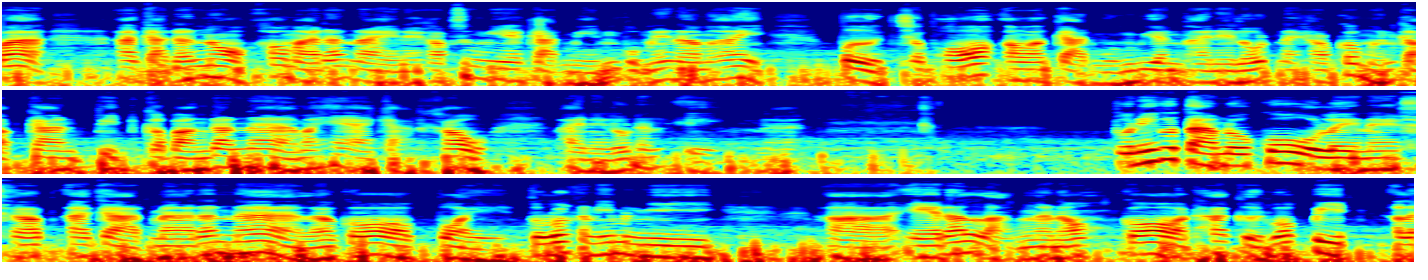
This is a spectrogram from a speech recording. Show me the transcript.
ว่าอากาศด้านนอกเข้ามาด้านในนะครับ ซึ่งมีอากาศเหม็นผมแนะนำให้เปิดเฉพาะเอาอากาศหมุนเวียนภายในรถนะครับ ก็เหมือนกับการปิดกระบังด้านหน้าไม่ให้อากาศเข้าภายในรถนั่นเองนะ ตัวนี้ก็ตามโลโก้เลยนะครับ อากาศมาด้านหน้าแล้วก็ปล่อยตัวรถคันนี้มันมีแอร์ด้านหลังอะเนาะก็ถ้าเกิดว่าปิดอะไร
